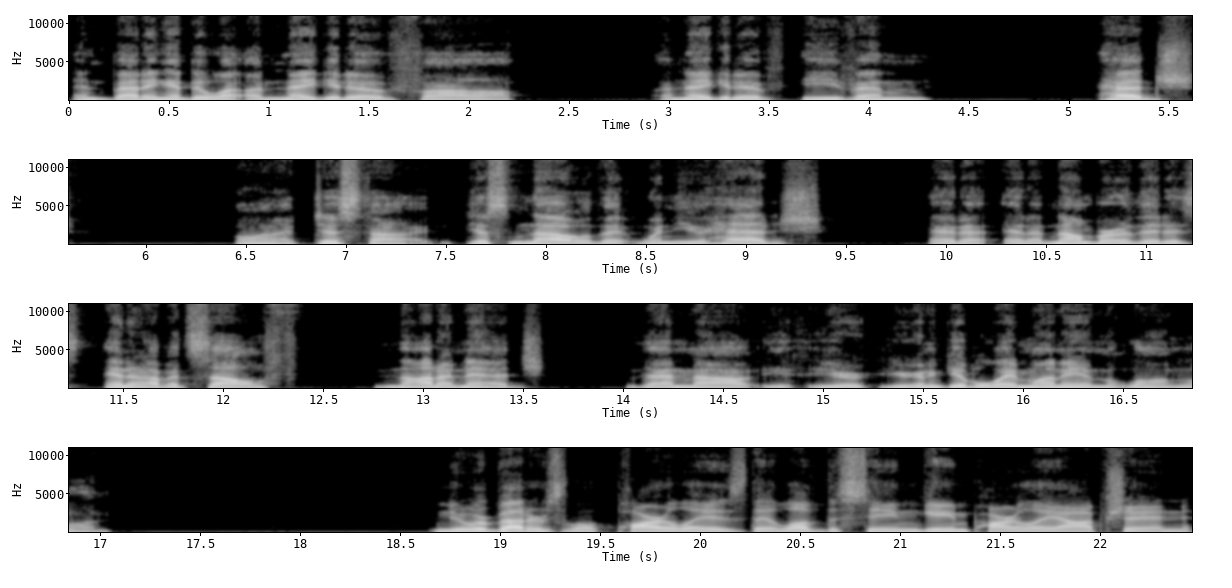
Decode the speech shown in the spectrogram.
and betting into a, a negative uh, a negative even hedge on it. Just uh, just know that when you hedge at a at a number that is in and of itself not an edge, then uh, you're you're going to give away money in the long run. Newer bettors love parlays. They love the same game parlay option.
